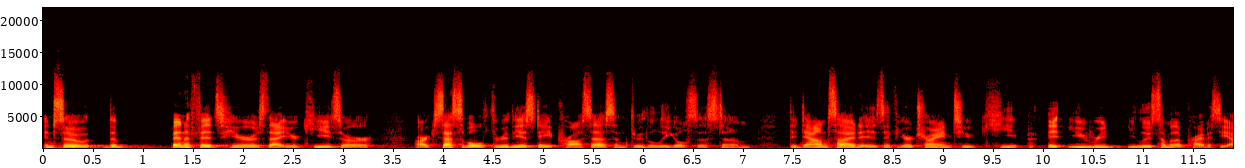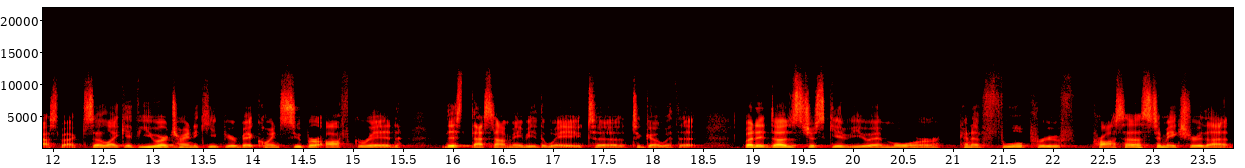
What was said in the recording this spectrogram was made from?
And so the benefits here is that your keys are are accessible through the estate process and through the legal system. The downside is if you're trying to keep it, you re, you lose some of the privacy aspect. So like if you are trying to keep your Bitcoin super off grid, this that's not maybe the way to to go with it. But it does just give you a more kind of foolproof process to make sure that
